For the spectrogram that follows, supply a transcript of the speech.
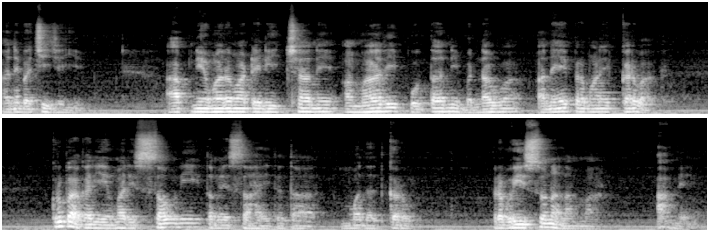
અને બચી જઈએ. આપની અમારા માટેની ઈચ્છાને અમારી પોતાની બનાવવા અને એ પ્રમાણે કરવા. કૃપા કરી અમારી સૌની તમે સહાય થતા મદદ કરો. પ્રભુ ઈસુના નામમાં. આમેન.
